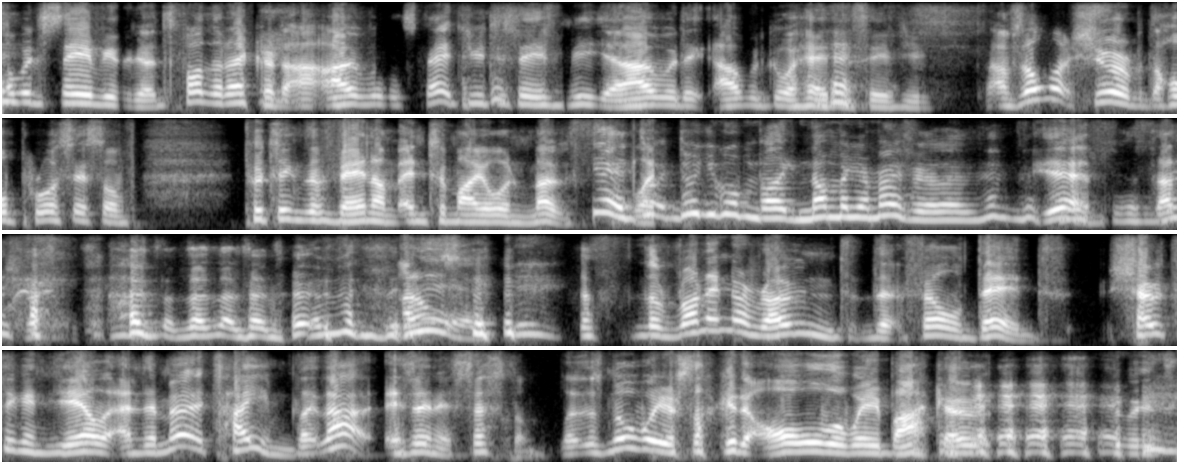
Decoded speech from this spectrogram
I would save you. It's for the record. I, I would expect you to save me, and I would I would go ahead and save you. I'm still not sure, but the whole process of putting the venom into my own mouth. yeah, like, don't, you go and like numb in your mouth? Like, Yeah, that- the, the running around that Phil did, shouting and yelling, and the amount of time like that is in his system. Like, there's no way you're sucking it all the way back out his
